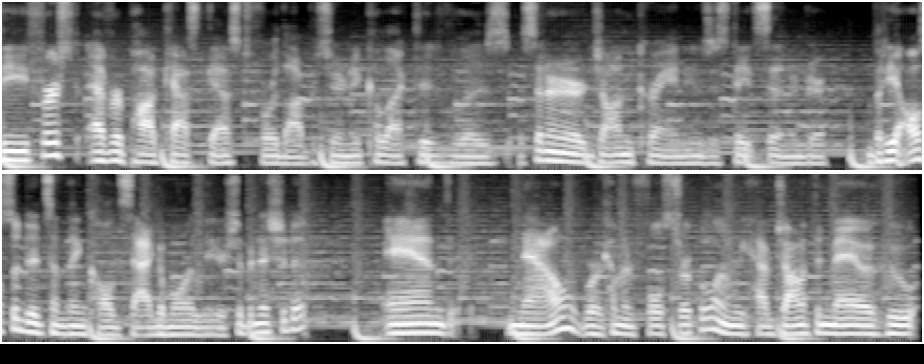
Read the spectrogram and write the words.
The first ever podcast guest for the Opportunity Collective was Senator John Crane, who's a state senator, but he also did something called Sagamore Leadership Initiative. And now we're coming full circle, and we have Jonathan Mayo, who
